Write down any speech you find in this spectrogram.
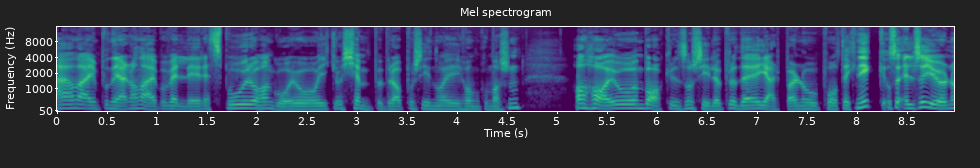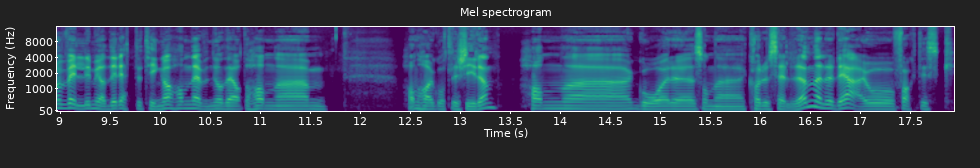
Han er imponerende. Han er på veldig rett spor, og han går jo, gikk jo kjempebra på ski nå i Holmenkollmarsjen. Han har jo en bakgrunn som skiløper, og det hjelper noe på teknikk. Og så, ellers så gjør han veldig mye av de rette tinga. Han nevner jo det at han, øh, han har gått litt skirenn. Han øh, går øh, sånne karusellrenn, eller det er jo faktisk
